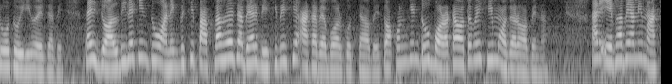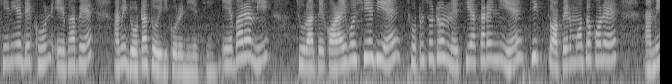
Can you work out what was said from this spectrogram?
ডো তৈরি হয়ে যাবে। তাই জল দিলে কিন্তু অনেক বেশি পাতলা হয়ে যাবে আর বেশি বেশি আটা ব্যবহার করতে হবে, তখন কিন্তু বড়াটা অত বেশি মজার হবে না। আর এভাবে আমি মাখিয়ে নিয়ে দেখুন, এভাবে আমি ডোটা তৈরি করে নিয়েছি। এবার আমি চুলাতে কড়াই বসিয়ে দিয়ে ছোট ছোট লেচি আকারে নিয়ে ঠিক চপের মতো করে আমি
